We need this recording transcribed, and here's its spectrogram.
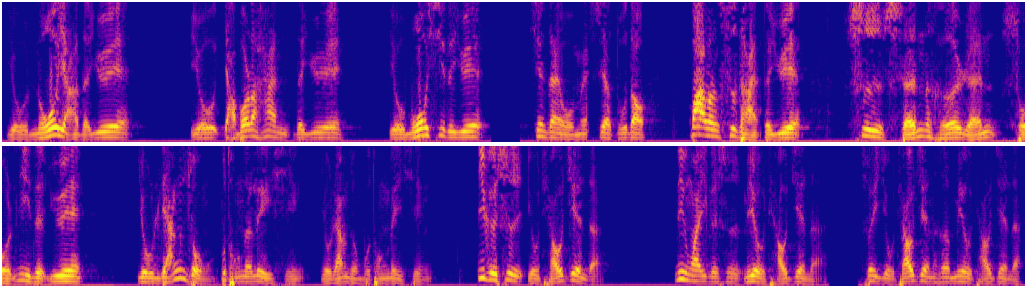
有挪亚的约，有亚伯拉罕的约，有摩西的约。现在我们是要读到巴勒斯坦的约，是神和人所立的约，有两种不同的类型，有两种不同类型，一个是有条件的。另外一个是没有条件的，所以有条件和没有条件的，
